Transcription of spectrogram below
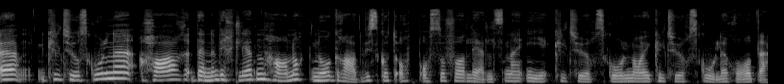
Eh, kulturskolene har, Denne virkeligheten har nok nå gradvis gått opp også for ledelsene i kulturskolen og i Kulturskolerådet.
